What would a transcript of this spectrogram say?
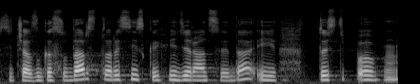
сейчас государства Российской Федерации, да, и то есть э,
